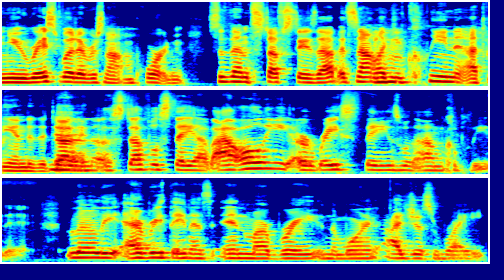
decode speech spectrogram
and you erase whatever's not important. So then stuff stays up. It's not like you clean it at the end of the day. No, no, no. Stuff will stay up. I only erase things when I'm completed. Literally everything that's in my brain in the morning, I just write.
